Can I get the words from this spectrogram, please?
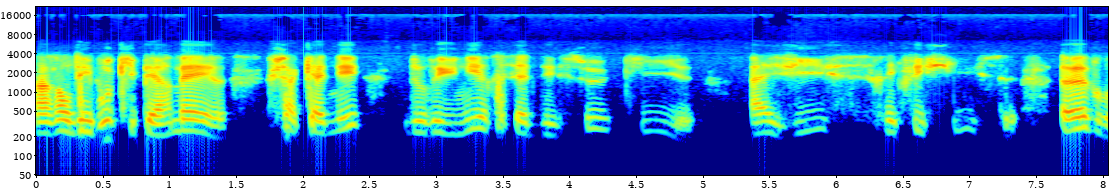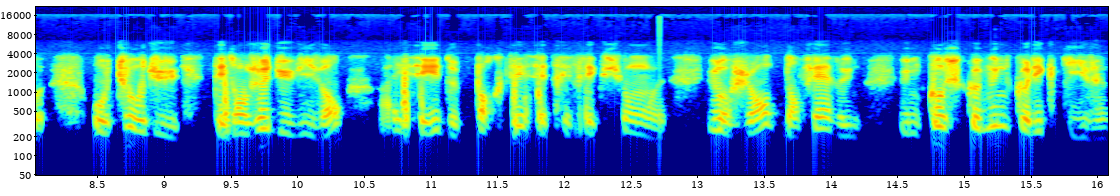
un rendez-vous qui permet euh, chaque année de réunir celles et ceux qui euh, agissent, réfléchissent, œuvrent autour des enjeux du vivant, à essayer de porter cette réflexion euh, urgente, d'en faire une cause commune collective.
